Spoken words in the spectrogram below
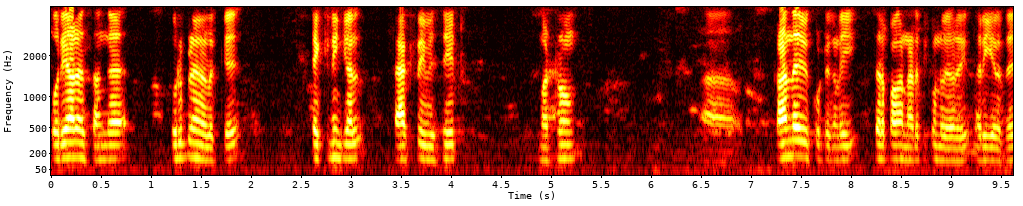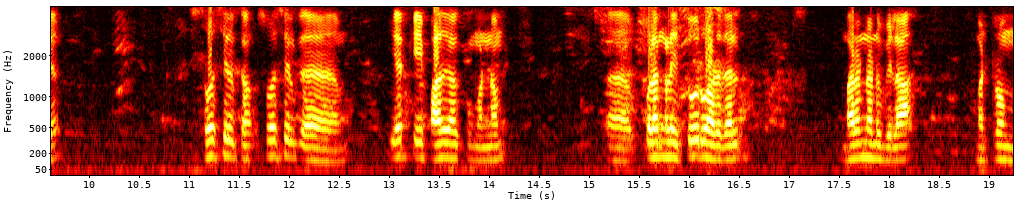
பொறியாளர் சங்க உறுப்பினர்களுக்கு டெக்னிக்கல் ஃபேக்டரி விசிட் மற்றும் கலந்தாய்வு கூட்டங்களை சிறப்பாக நடத்தி கொண்டு வரு- வருகிறது. சோசியல் க சோசியல் இயற்கையை பாதுகாக்கும் வண்ணம் குளங்களை தூர்வாடுதல் மரநடு விழா மற்றும்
